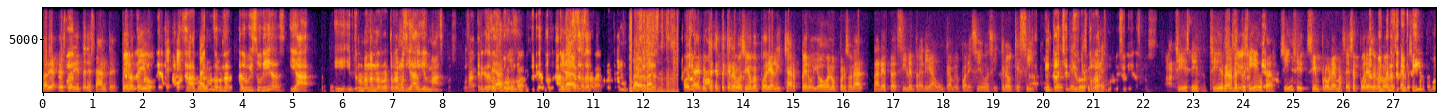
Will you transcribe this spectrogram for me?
estaría, estaría interesante, pero te digo. Vamos a, mandar a Luis Urias y a, y, y ustedes nos mandan a Roberto Ramos y a alguien más, pues. O sea, tiene que ser mira, por uno. Mira, la verdad, o sea, hay mucha gente que en el bolsillo me podría linchar, pero yo, a lo personal, la neta, sí le entraría un cambio parecido así. Creo que sí. Un catcher y Roberto Ramos por Luis Urias, pues. Sí, sí, sí, realmente sí, o sea, sí, sí, sin problemas. Ese podría ser uno de los cambios importantes.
